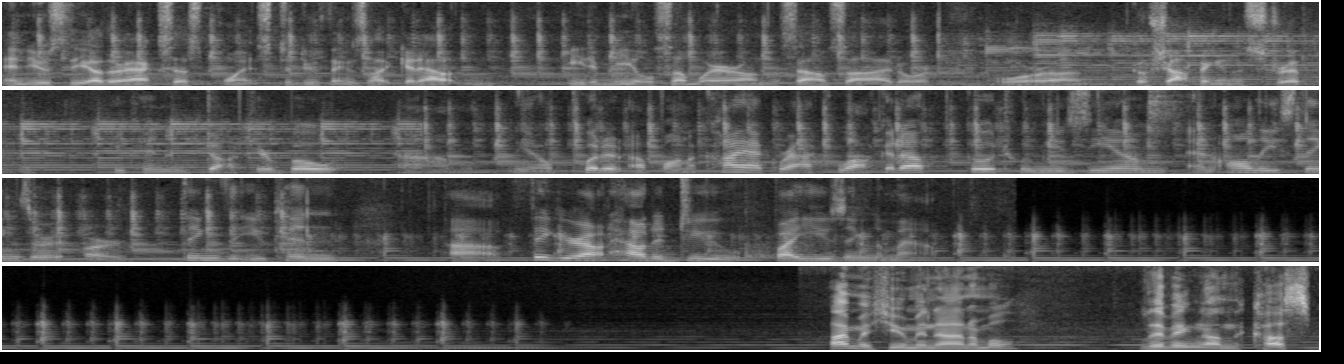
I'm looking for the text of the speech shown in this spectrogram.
and use the other access points to do things like get out and eat a meal somewhere on the south side or, or uh, go shopping in the strip. You can dock your boat um, you know, put it up on a kayak rack, lock it up, go to a museum, and all these things are, are things that you can uh, figure out how to do by using the map. I'm a human animal living on the cusp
